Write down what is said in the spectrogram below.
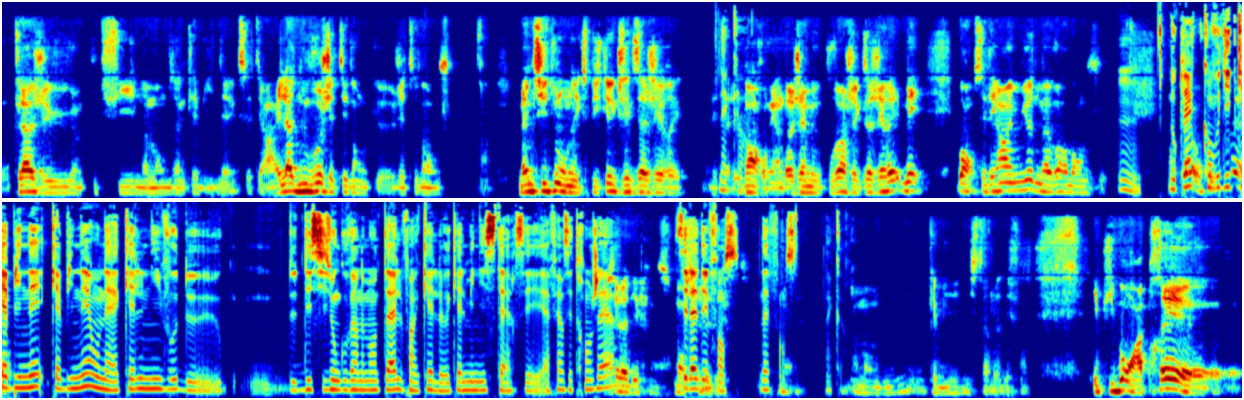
Donc là, j'ai eu un coup de fil, un membre d'un cabinet, etc. Et là, de nouveau, j'étais dans le, j'étais dans le jeu. Même si tout le monde m'expliquait que j'exagérais. Les talibans ne reviendraient jamais au pouvoir, j'exagérais. Mais bon, c'était quand même mieux de m'avoir dans le jeu. Hmm. Donc, là, quand vous dites cabinet, cabinet, on est à quel niveau de, de décision gouvernementale Enfin, quel, quel ministère? C'est Affaires étrangères? C'est la défense. C'est la défense. Défense. D'accord. cabinet ministère de la Défense. Et puis bon, après, euh,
